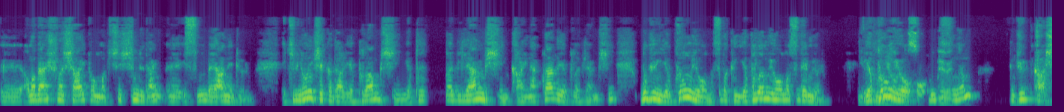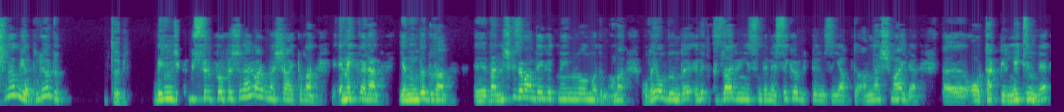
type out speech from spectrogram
E, ama ben şuna şahit olmak için şimdiden e, ismini beyan ediyorum. 2013'e kadar yapılan bir şeyin, yapılabilen bir şeyin, kaynaklarla yapılabilen bir şeyin bugün yapılmıyor olması, bakın yapılamıyor olması demiyorum. Yapılmıyor, olması. olmasının çünkü karşılığı mı yapılıyordu? Tabii. Benim gibi bir sürü profesyonel var buna şahit olan, emek veren, yanında duran. E, ben hiçbir zaman devlet memuru olmadım ama olay olduğunda evet Kızılay bünyesinde meslek örgütlerimizin yaptığı anlaşmayla, e, ortak bir metinle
